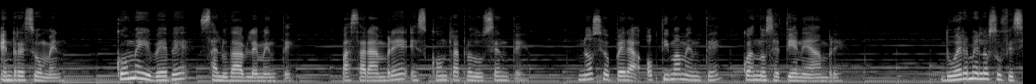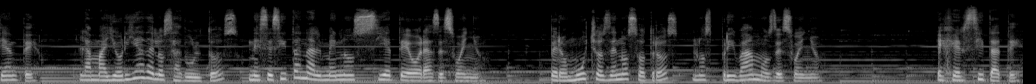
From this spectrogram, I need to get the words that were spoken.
En resumen, Come y bebe saludablemente. Pasar hambre es contraproducente. No se opera óptimamente cuando se tiene hambre. Duerme lo suficiente. La mayoría de los adultos necesitan al menos 7 horas de sueño, pero muchos de nosotros nos privamos de sueño. Ejercítate.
